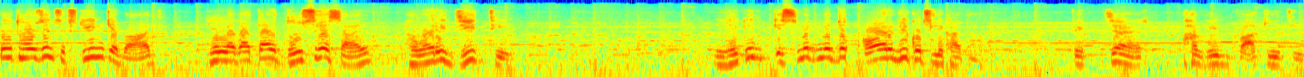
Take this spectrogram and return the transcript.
2016 के बाद यह लगातार दूसरे साल हमारी जीत थी। लेकिन किस्मत में तो और भी कुछ लिखा था। पिक्चर अभी बाकी थी।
